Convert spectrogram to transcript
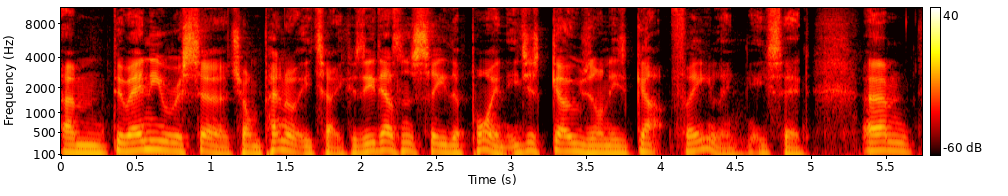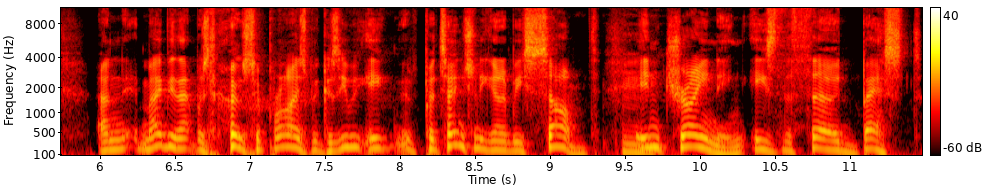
Um, do any research on penalty takers. He doesn't see the point. He just goes on his gut feeling. He said, um, and maybe that was no surprise because he, he was potentially going to be subbed Hmm. in training. He's the third best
